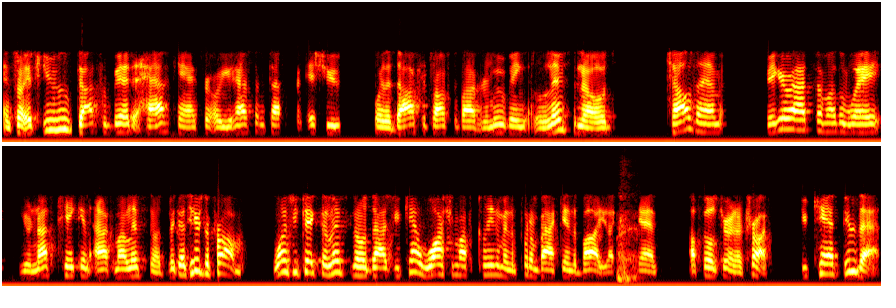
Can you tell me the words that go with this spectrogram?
And so, if you, God forbid, have cancer or you have some type of an issue where the doctor talks about removing lymph nodes, tell them, figure out some other way. You're not taking out my lymph nodes. Because here's the problem once you take the lymph nodes out, you can't wash them off, clean them, and put them back in the body like you can a filter in a truck. You can't do that.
